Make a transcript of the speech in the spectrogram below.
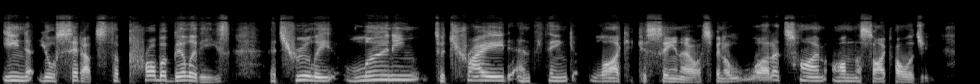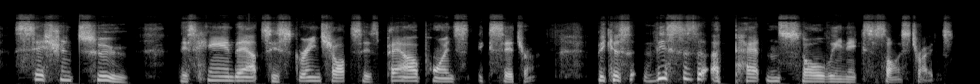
in your setups, the probabilities, it's really learning to trade and think like a casino. I spent a lot of time on the psychology. Session two, there's handouts, there's screenshots, there's PowerPoints, etc. Because this is a pattern solving exercise, traders.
